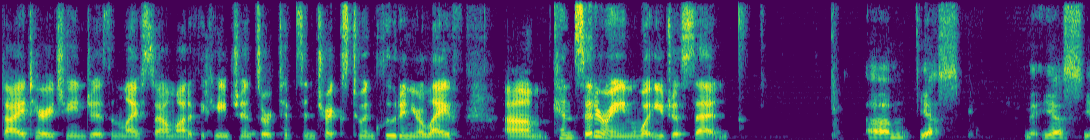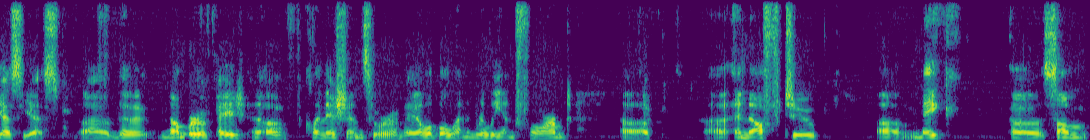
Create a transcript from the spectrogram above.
dietary changes and lifestyle modifications or tips and tricks to include in your life um, considering what you just said? Um, yes. Yes yes yes. Uh, the number of patient of clinicians who are available and really informed uh, enough to uh, make uh, some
